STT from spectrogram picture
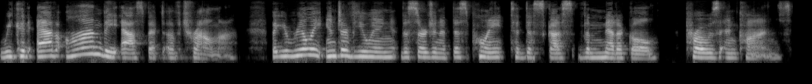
We could add on the aspect of trauma but you're really interviewing the surgeon at this point to discuss the medical pros and cons.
